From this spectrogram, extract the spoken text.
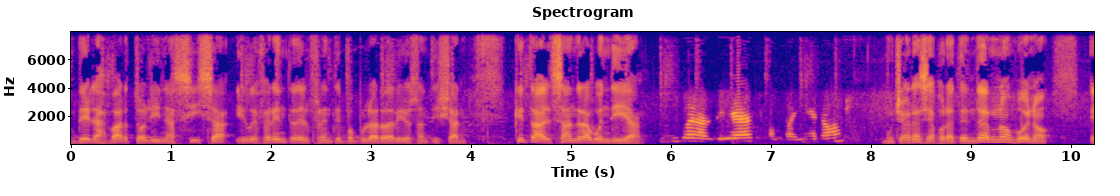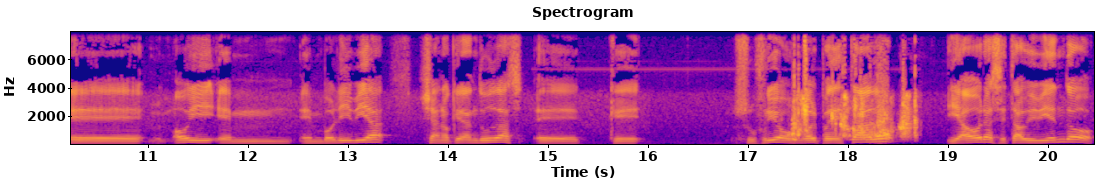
de las Bartolinas CISA y referente del Frente Popular Darío Santillán. ¿Qué tal, Sandra? Buen día. Buenos días, compañero. Muchas gracias por atendernos. Bueno, eh, hoy en, Bolivia ya no quedan dudas eh, que sufrió un golpe de Estado y ahora se está viviendo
